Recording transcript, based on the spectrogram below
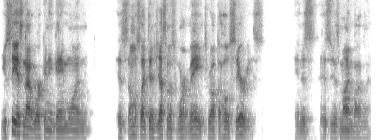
you see, it's not working in game one. It's almost like the adjustments weren't made throughout the whole series, and it's it's just mind boggling.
